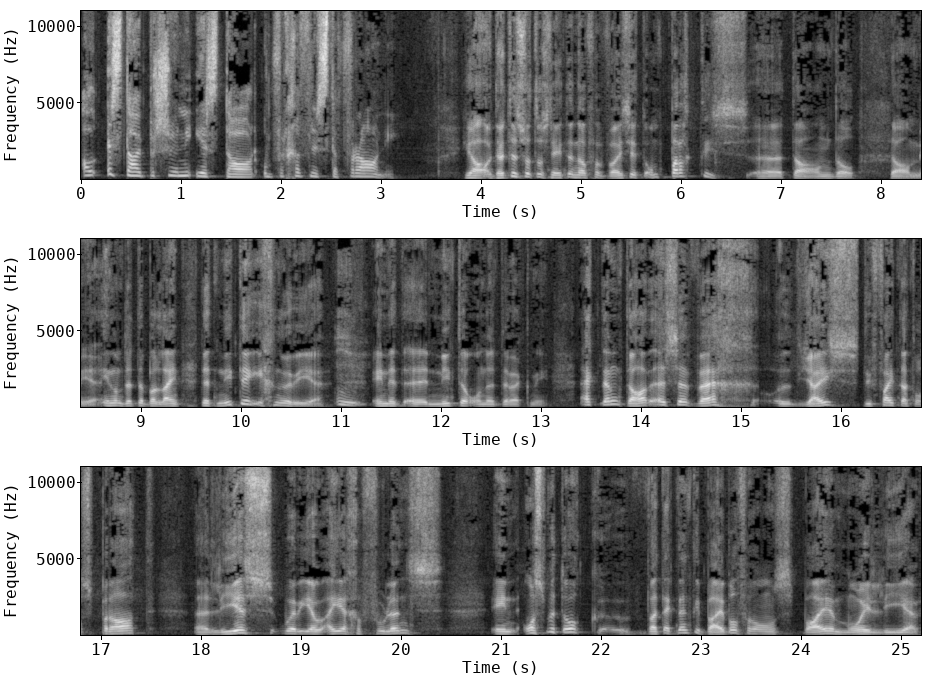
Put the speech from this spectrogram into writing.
al is daai persoon nie eers daar om vergifnis te vra nie. Ja, dit is wat ons net nou verwys het om prakties uh, te handel daarmee en om dit te belyn, dit nie te ignoreer mm. en dit uh, nie te onderdruk nie. Ek dink daar is 'n weg juis die feit dat ons praat, lees oor jou eie gevoelens. En ons moet ook wat ek dink die Bybel vir ons baie mooi leer,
